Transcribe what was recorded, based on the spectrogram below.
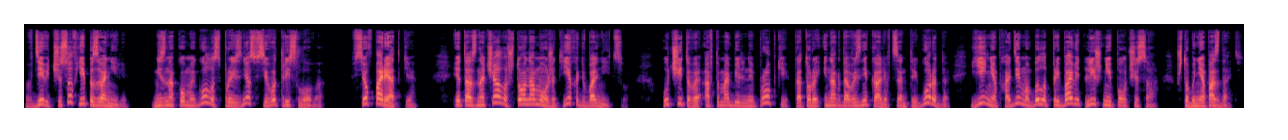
В 9 часов ей позвонили. Незнакомый голос произнес всего три слова. «Все в порядке». Это означало, что она может ехать в больницу. Учитывая автомобильные пробки, которые иногда возникали в центре города, ей необходимо было прибавить лишние полчаса, чтобы не опоздать.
